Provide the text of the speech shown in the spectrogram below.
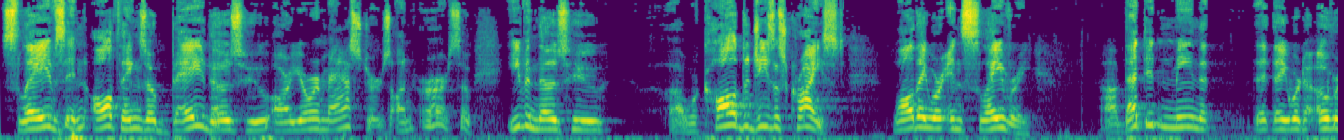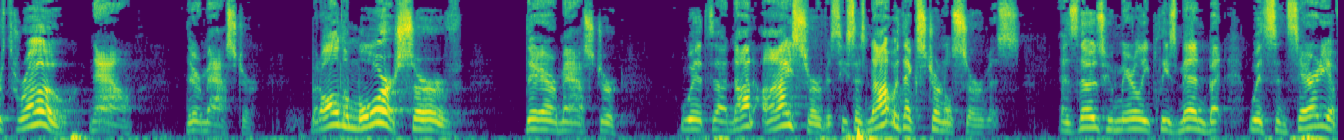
Slaves, in all things, obey those who are your masters on earth. So, even those who uh, were called to Jesus Christ while they were in slavery. Uh, that didn't mean that, that they were to overthrow now their master, but all the more serve their master with uh, not eye service. He says, not with external service, as those who merely please men, but with sincerity of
